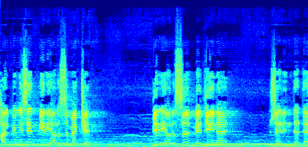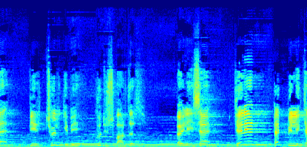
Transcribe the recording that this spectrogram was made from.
kalbimizin bir yarısı Mekke, bir yarısı Medine, üzerinde de bir tül gibi Kudüs vardır. Öyleyse gelin hep birlikte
